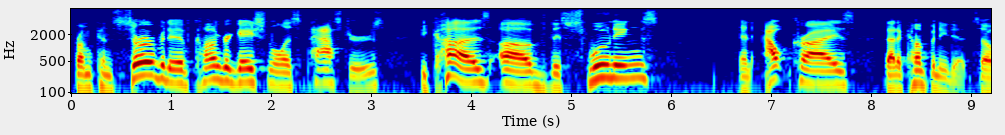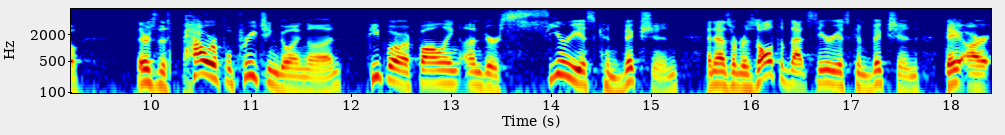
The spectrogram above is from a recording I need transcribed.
from conservative Congregationalist pastors because of the swoonings and outcries that accompanied it. So there's this powerful preaching going on. People are falling under serious conviction, and as a result of that serious conviction, they are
